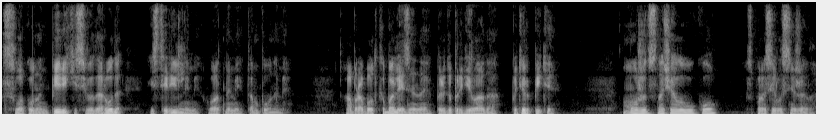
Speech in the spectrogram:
с флаконом перекиси водорода и стерильными ватными тампонами. «Обработка болезненная», — предупредила она. «Потерпите». «Может, сначала укол?» — спросила Снежана.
